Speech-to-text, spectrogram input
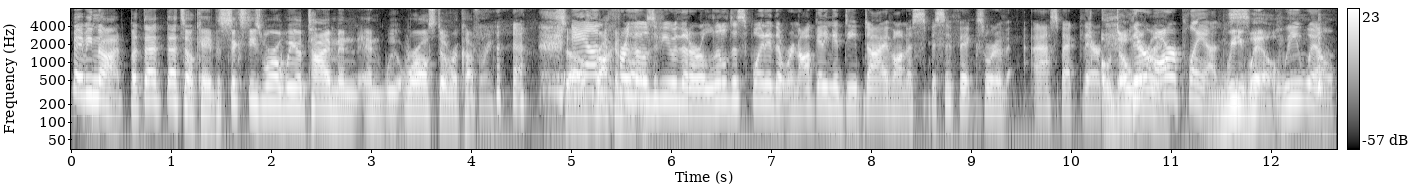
Maybe not, but that that's okay. The 60s were a weird time and and we, we're all still recovering. So and and for roll. those of you that are a little disappointed that we're not getting a deep dive on a specific sort of aspect there, Oh, don't there worry. are plans. We will. We will.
